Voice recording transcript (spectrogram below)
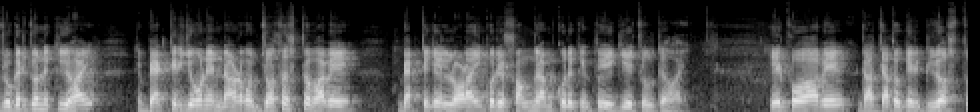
যোগের জন্য কি হয়? ব্যক্তির জীবনে নানা রকম যথেষ্টভাবে ব্যক্তিকে লড়াই করে, সংগ্রাম করে কিন্তু এগিয়ে চলতে হয়। এর প্রভাবে জাতকের গৃহস্থ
